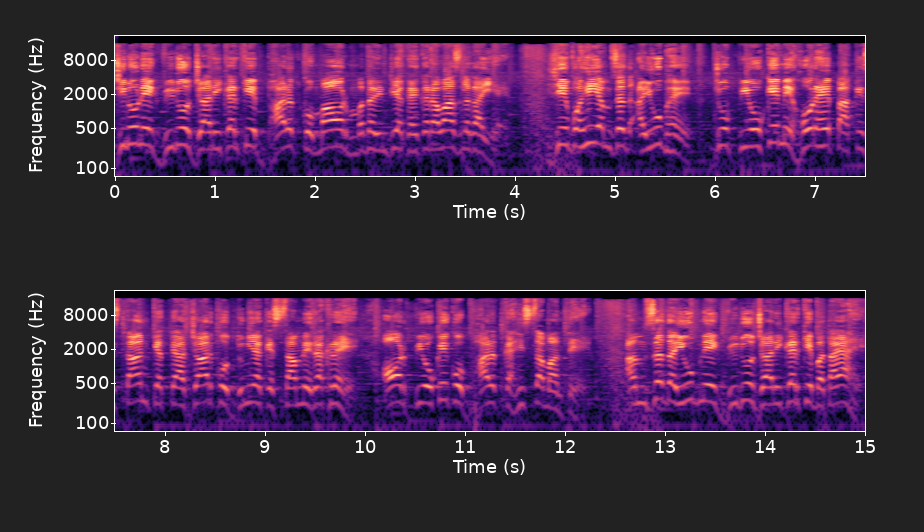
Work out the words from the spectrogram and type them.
जिन्होंने एक वीडियो जारी करके भारत को माँ और मदर इंडिया कहकर आवाज़ लगाई है। ये वही अमजद अयूब हैं जो पीओके में हो रहे पाकिस्तान के अत्याचार को दुनिया के सामने रख रहे और पीओके को भारत का हिस्सा मानते हैं। अमजद अयूब ने एक वीडियो जारी करके बताया है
